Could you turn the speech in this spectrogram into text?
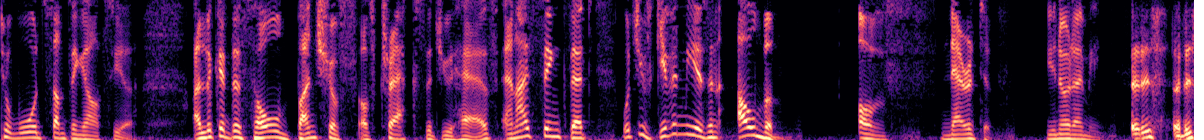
towards something else here. I look at this whole bunch of, of tracks that you have, and I think that what you've given me is an album of narrative. You know what I mean? It is. It is.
